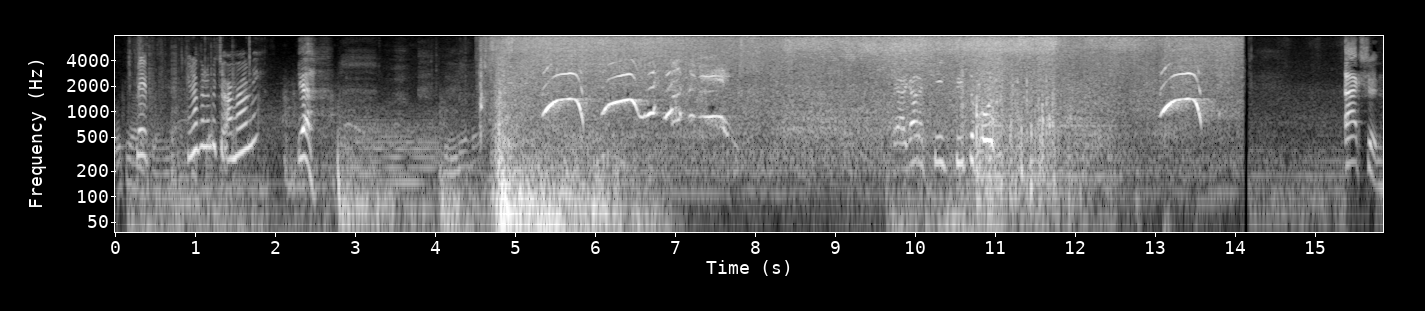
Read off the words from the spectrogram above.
Babe, you're not gonna put your arm around me? Yeah. Yeah, I got a cheese pizza for. Action.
